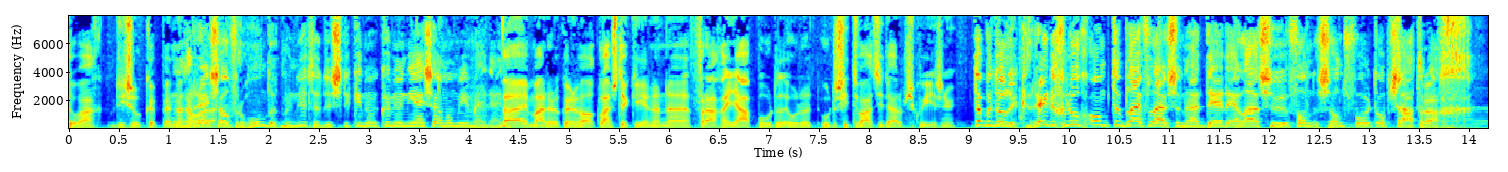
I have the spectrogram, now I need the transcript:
Tourwagen Diesel Cup. En dan een gaan race we... over 100 minuten, dus die kunnen, kunnen we niet eens helemaal meer meenemen. Nee, maar dan kunnen we wel een klein stukje. En dan uh, vragen aan Jaap hoe de, hoe, de, hoe de situatie daar op circuit is nu. Dat bedoel ik. Reden genoeg om te blijven luisteren naar het derde en laatste uur van Zandvoort op zaterdag. zaterdag.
